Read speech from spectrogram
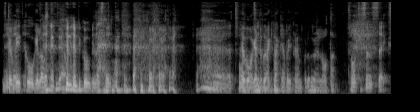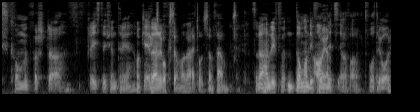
Ska det bli ett. Google-avsnitt igen? det Google-avsnitt. Eh, Jag vågar inte 2000 börja knacka på gitarren för det börjar det låta. 2006 kom första Playstation 3. Okej, där Xboxen var där 2005. Så. Så den hade ju, de hade ju Ja, ja. funnits i alla fall, två, tre år.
